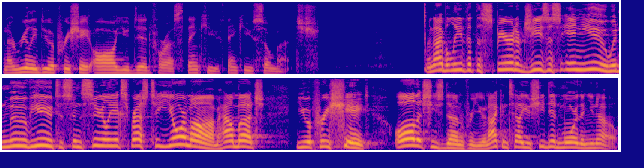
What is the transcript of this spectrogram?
And I really do appreciate all you did for us. Thank you. Thank you so much. And I believe that the Spirit of Jesus in you would move you to sincerely express to your mom how much you appreciate all that she's done for you. And I can tell you, she did more than you know.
